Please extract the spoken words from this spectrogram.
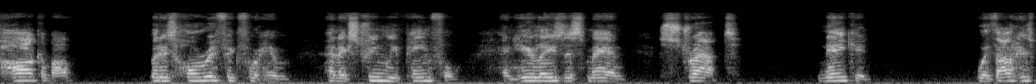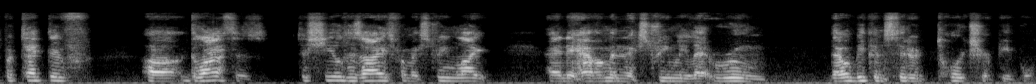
talk about. But it's horrific for him and extremely painful. And here lays this man strapped, naked, without his protective uh, glasses to shield his eyes from extreme light, and they have him in an extremely lit room. That would be considered torture, people.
